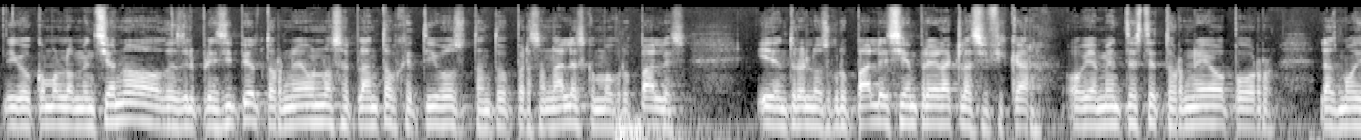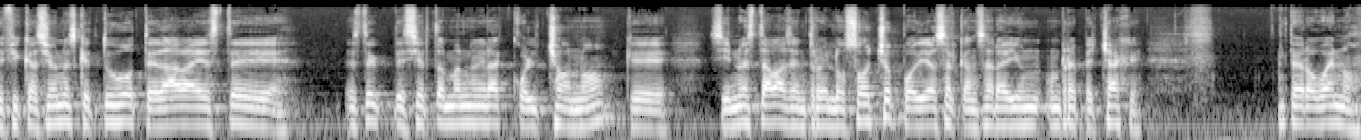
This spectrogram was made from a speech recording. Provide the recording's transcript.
digo, como lo menciono desde el principio del torneo, uno se planta objetivos tanto personales como grupales. Y dentro de los grupales siempre era clasificar. Obviamente este torneo, por las modificaciones que tuvo, te daba este, este, de cierta manera, colchón, ¿no? Que si no estabas dentro de los ocho, podías alcanzar ahí un, repechaje. Pero bueno,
